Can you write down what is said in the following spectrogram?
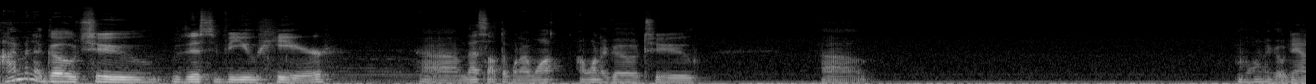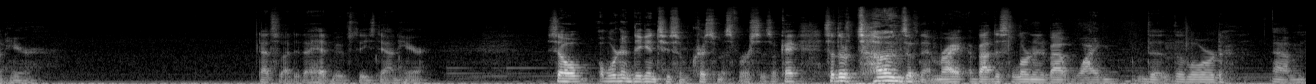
I'm gonna go to this view here. Um, that's not the one I want. I want to go to. Um, I want to go down here. That's what I did. I had moved these down here. So we're going to dig into some Christmas verses, okay? So there's tons of them, right? About just learning about why the, the Lord um,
